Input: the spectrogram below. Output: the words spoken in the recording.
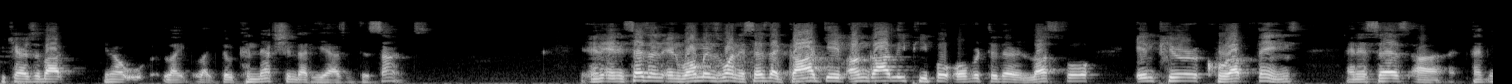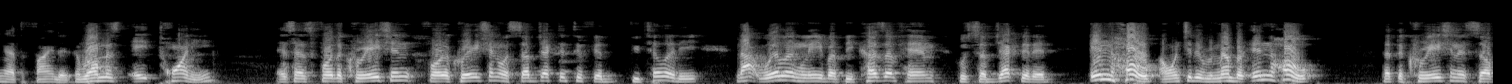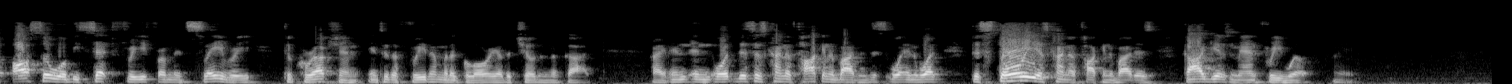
He cares about, you know, like, like the connection that he has with his sons. And, and it says in, in Romans 1, it says that God gave ungodly people over to their lustful, impure, corrupt things. And it says, uh, I think I have to find it. In Romans 8:20, it says, "For the creation, for the creation was subjected to futility, not willingly, but because of him who subjected it, in hope, I want you to remember, in hope that the creation itself also will be set free from its slavery to corruption into the freedom and the glory of the children of God. Right? And, and what this is kind of talking about and this, and what the story is kind of talking about is God gives man free will. Right?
